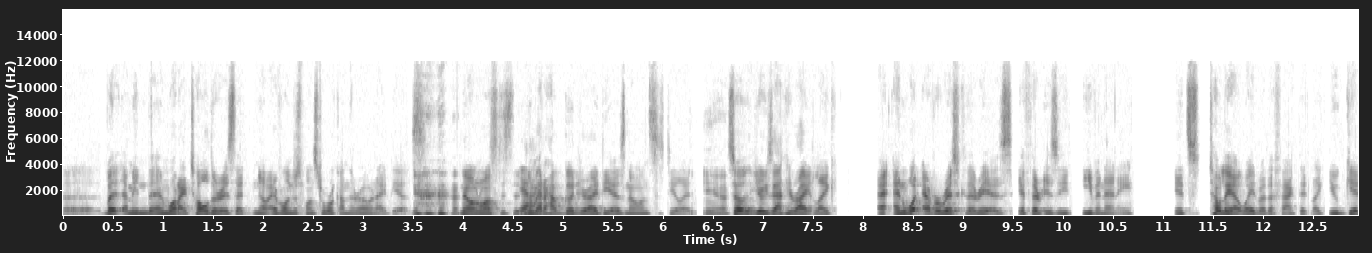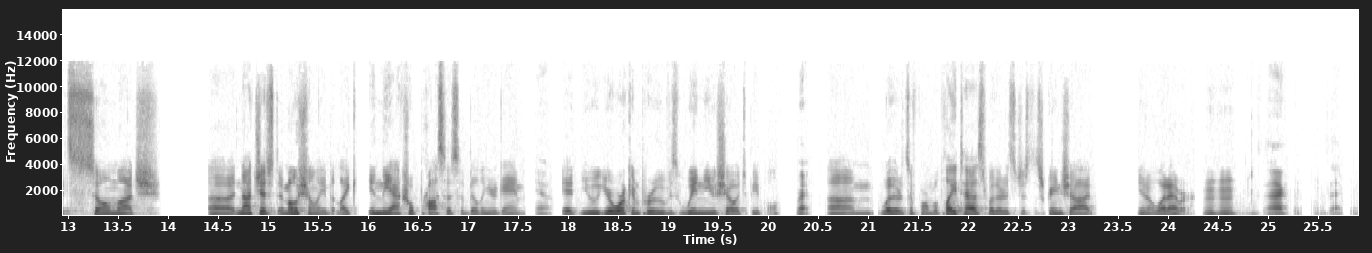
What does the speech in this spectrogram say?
Uh, but I mean, then what I told her is that no, everyone just wants to work on their own ideas. no one wants to, st- Yeah. no matter how good your idea is, no one wants to steal it. Yeah. So you're exactly right. Like, and whatever risk there is, if there is e- even any, it's totally outweighed by the fact that like you get so much, uh, not just emotionally, but like in the actual process of building your game. Yeah. It you your work improves when you show it to people. Right. Um, whether it's a formal play test, whether it's just a screenshot, you know, whatever. hmm Exactly. Exactly.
